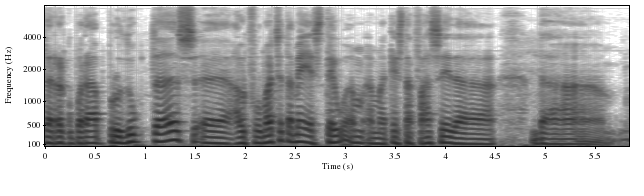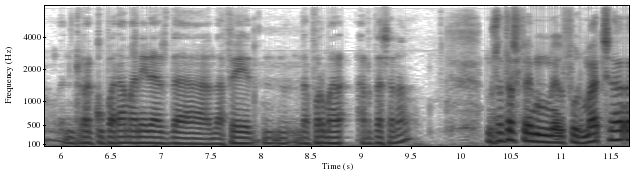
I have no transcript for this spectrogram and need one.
de recuperar productes. Eh, el formatge també esteu amb, amb aquesta fase de, de recuperar maneres de, de fer de forma artesanal? Nosaltres fem el formatge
